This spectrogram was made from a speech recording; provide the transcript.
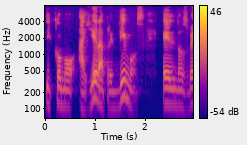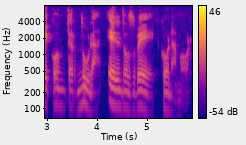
Y como ayer aprendimos, Él nos ve con ternura, Él nos ve con amor.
